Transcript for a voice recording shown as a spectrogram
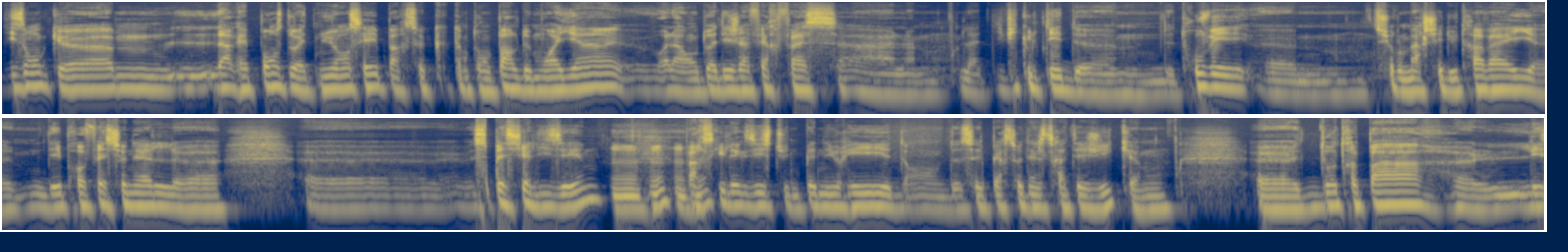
Disons que euh, la réponse doit être nuancée parce que quand on parle de moyens, euh, voilà, on doit déjà faire face à la, difficulté de, trouver euh, sur le marché du travail des professionnels spécialisés, mmh, mmh. parce qu'il existe une pénurie dans, de ces personnels stratégiques. D'autre part, les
